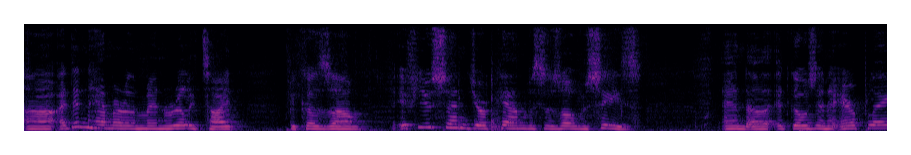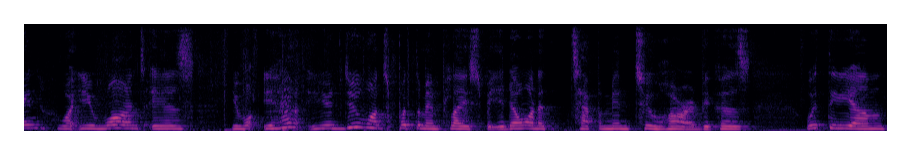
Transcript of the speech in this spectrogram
Uh, I didn't hammer them in really tight because um, if you send your canvases overseas and uh, it goes in an airplane, what you want is you want you have you do want to put them in place, but you don't want to tap them in too hard because with the um,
